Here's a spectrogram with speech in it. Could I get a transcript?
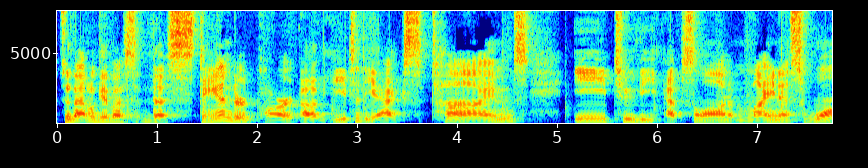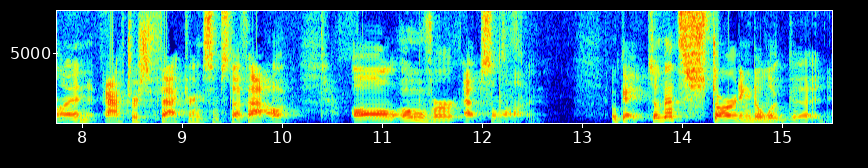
So that'll give us the standard part of e to the x times e to the epsilon minus 1 after factoring some stuff out all over epsilon. Okay, so that's starting to look good.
